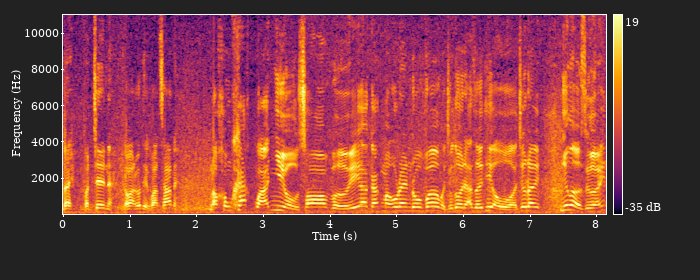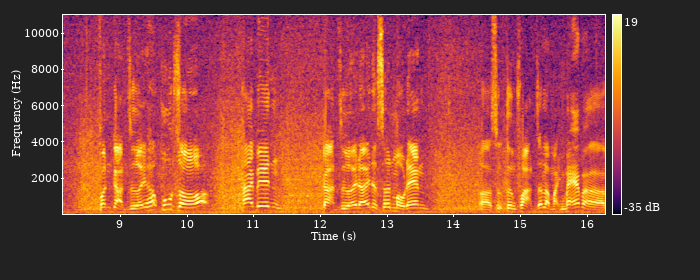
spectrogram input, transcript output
đây phần trên này các bạn có thể quan sát này. Nó không khác quá nhiều so với các mẫu Range Rover mà chúng tôi đã giới thiệu trước đây. Nhưng ở dưới phần cản dưới hốc hút gió hai bên cản dưới đấy được sơn màu đen. À, sự tương phản rất là mạnh mẽ và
